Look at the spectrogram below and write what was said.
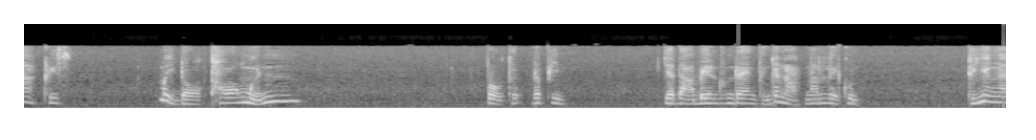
มากคริส ไม่ดอกทองเหมือน โปรดเถอะระพิน อย่าด่าเบนรุนแรงถึงขนาดนั้นเลยคุณ ถึงยังไ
